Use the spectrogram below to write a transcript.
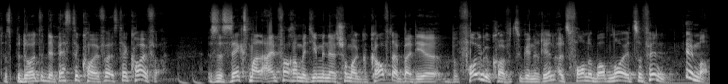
Das bedeutet, der beste Käufer ist der Käufer. Es ist sechsmal einfacher, mit jemandem, der schon mal gekauft hat, bei dir Folgekäufe zu generieren, als vorne überhaupt neue zu finden. Immer.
